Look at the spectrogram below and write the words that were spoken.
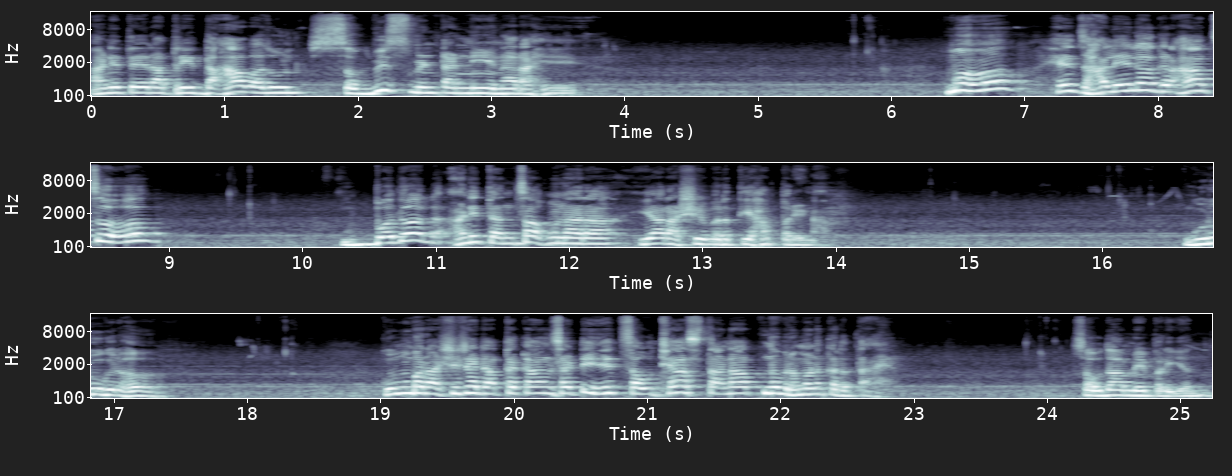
आणि ते रात्री दहा वाजून सव्वीस मिनिटांनी येणार आहे. मग हे झालेलं ग्रहाचं बदल आणि त्यांचा होणारा या राशीवरती हा परिणाम. गुरुग्रह कुंभ राशीच्या जातकांसाठी चौथ्या स्थानातनं भ्रमण करत आहे. चौदा मे पर्यंत.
